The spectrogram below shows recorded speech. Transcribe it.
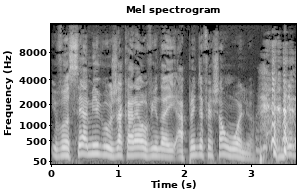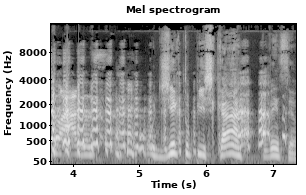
E você, amigo jacaré ouvindo aí, aprende a fechar um olho. O dia que tu piscar, venceu.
